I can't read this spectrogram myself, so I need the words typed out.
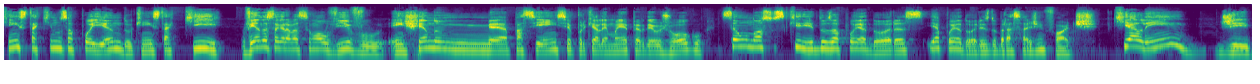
quem está aqui nos apoiando, quem está aqui vendo essa gravação ao vivo, enchendo minha paciência porque a Alemanha perdeu o jogo, são nossos queridos apoiadoras e apoiadores do Braçagem Forte. Que além de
